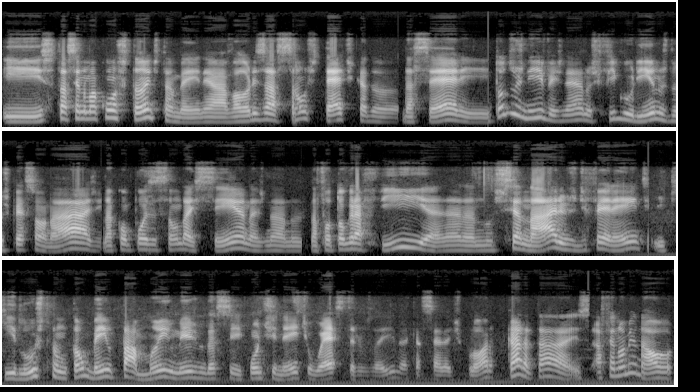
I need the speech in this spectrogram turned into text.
E isso está sendo uma constante também, né? A valorização estética do- da série, em todos os níveis, né? Nos figurinos dos personagens, na composição das cenas, na, no- na fotografia, né? Nos cenários diferentes e que ilustram tão bem o tamanho mesmo desse continente Westeros aí, né? Que a série explora. Cara, tá, isso é fenomenal.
